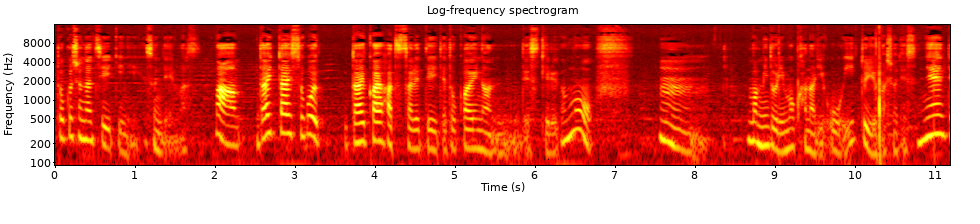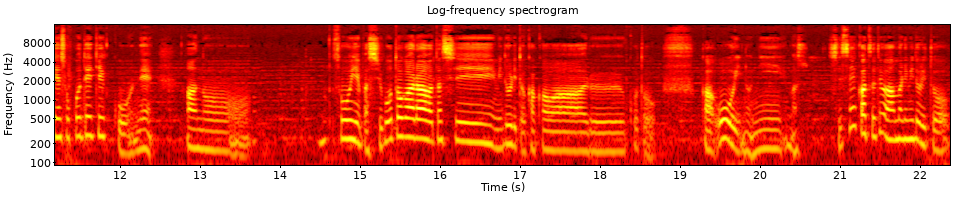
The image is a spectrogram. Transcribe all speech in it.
特殊な地域に住んでいます。まあ大体すごい大開発されていて都会なんですけれどもうんまあ、緑もかなり多いという場所ですね。でそこで結構ねあのそういえば仕事柄私緑と関わることが多いのに、まあ、私生活ではあまり緑と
